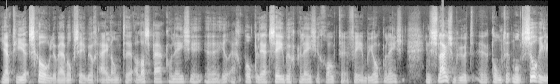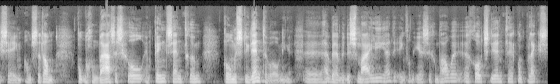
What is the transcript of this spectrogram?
Je hebt hier scholen. We hebben op Zeeburg Eiland uh, Alaska College, uh, heel erg populair. Het Zeeburg College, groot uh, VMBO college. In de Sluisbuurt komt het Montessori Lyceum Amsterdam komt nog een basisschool, een kindcentrum, komen studentenwoningen. We hebben de Smiley, hè, de, een van de eerste gebouwen, een groot studentencomplex.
